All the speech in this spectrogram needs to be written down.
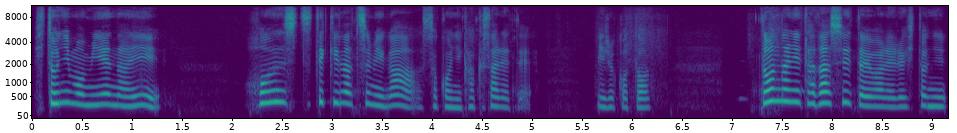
人にも見えない本質的な罪がそこに隠されていること。どんなに正しいと言われる人に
